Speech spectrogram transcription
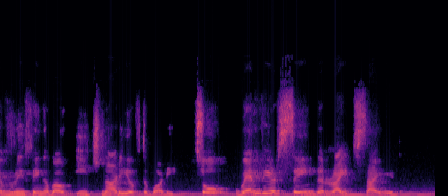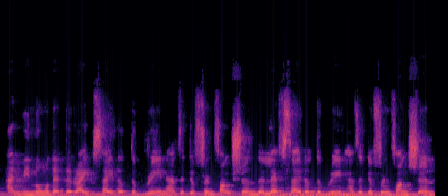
everything about each nadi of the body so when we are saying the right side and we know that the right side of the brain has a different function the left side of the brain has a different function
